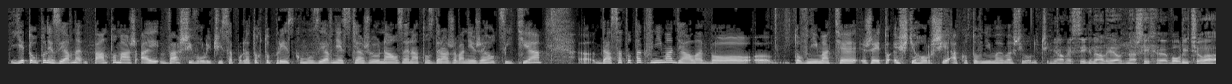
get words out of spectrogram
Je to úplne zjavné. Pán Tomáš, aj vaši voliči sa podľa tohto prieskumu zjavne stiažujú naozaj na to zdražovanie, že ho cítia. Eh, dá sa to tak vnímať, alebo eh, to vnímate, že je to ešte horšie, ako to vnímajú vaši voliči? My máme signály od našich voličov a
